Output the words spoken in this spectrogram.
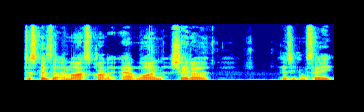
just gives it a nice kind of outline shadow as you can see.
